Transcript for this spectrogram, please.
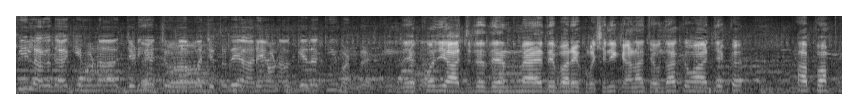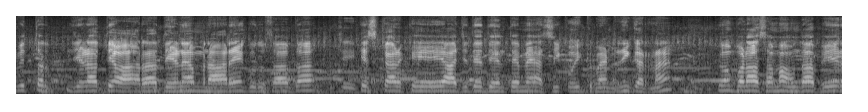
ਕੀ ਲੱਗਦਾ ਕਿ ਹੁਣ ਜਿਹੜੀਆਂ ਚੋਣਾਂ ਆਪਾਂ ਜਿੱਤਦੇ ਆ ਰਹੇ ਹੁਣ ਅੱਗੇ ਦਾ ਕੀ ਬਣ ਰਿਹਾ ਦੇਖੋ ਜੀ ਅੱਜ ਦੇ ਦਿਨ ਮੈਂ ਇਹਦੇ ਬਾਰੇ ਕੁਝ ਨਹੀਂ ਕਹਿਣਾ ਚਾਹੁੰਦਾ ਕਿਉਂ ਅੱਜ ਇੱਕ ਆਪਾਂ ਪਵਿੱਤਰ ਜਿਹੜਾ ਤਿਉਹਾਰ ਆ ਦਿਨ ਆ ਮਨਾ ਰਹੇ ਗੁਰੂ ਸਾਹਿਬ ਦਾ। ਇਸ ਕਰਕੇ ਅੱਜ ਦੇ ਦਿਨ ਤੇ ਮੈਂ ਅਸੀਂ ਕੋਈ ਕਮੈਂਟ ਨਹੀਂ ਕਰਨਾ ਕਿਉਂ ਬੜਾ ਸਮਾਂ ਹੁੰਦਾ ਫਿਰ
